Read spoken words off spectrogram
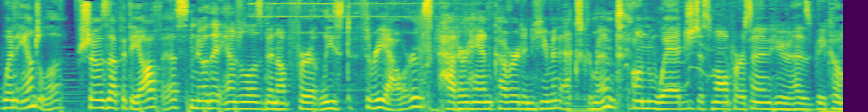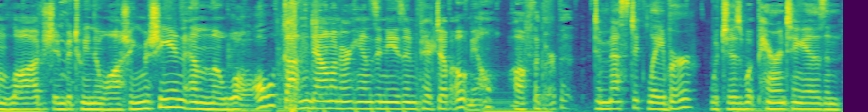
When Angela shows up at the office, know that Angela's been up for at least three hours, had her hand covered in human excrement, unwedged a small person who has become lodged in between the washing machine and the wall, gotten down on her hands and knees and picked up oatmeal off the carpet. Domestic labor, which is what parenting is, and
